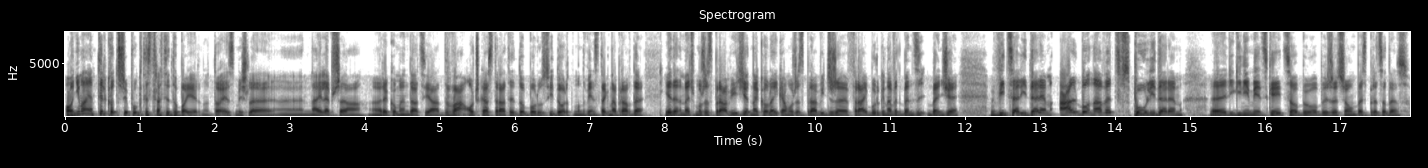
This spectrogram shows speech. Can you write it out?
Oni mają tylko trzy punkty straty do Bayernu. To jest, myślę, e, najlepsza rekomendacja. Dwa oczka straty do Borussii Dortmund, więc tak naprawdę jeden mecz może sprawić, jedna kolejka może sprawić, że Freiburg nawet będzie wiceliderem albo nawet współliderem e, Ligi Niemieckiej, co byłoby rzeczą bez precedensu.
